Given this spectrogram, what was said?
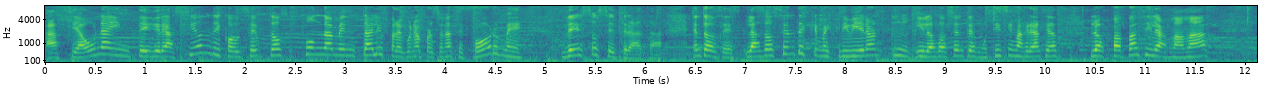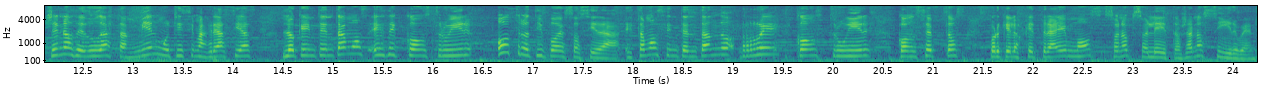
hacia una integración de conceptos fundamentales para que una persona se forme? De eso se trata. Entonces, las docentes que me escribieron y los docentes, muchísimas gracias, los papás y las mamás, llenos de dudas, también muchísimas gracias. Lo que intentamos es de construir otro tipo de sociedad. Estamos intentando reconstruir conceptos porque los que traemos son obsoletos, ya no sirven.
